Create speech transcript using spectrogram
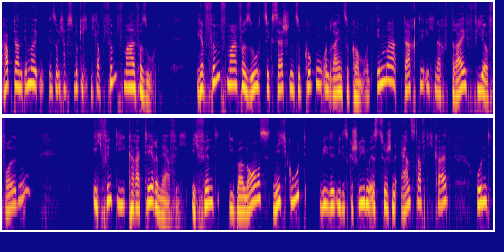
habe dann immer, so ich habe es wirklich, ich glaube, fünfmal versucht. Ich habe fünfmal versucht, Succession zu gucken und reinzukommen. Und immer dachte ich nach drei, vier Folgen, ich finde die Charaktere nervig. Ich finde die Balance nicht gut, wie, wie das geschrieben ist, zwischen Ernsthaftigkeit und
